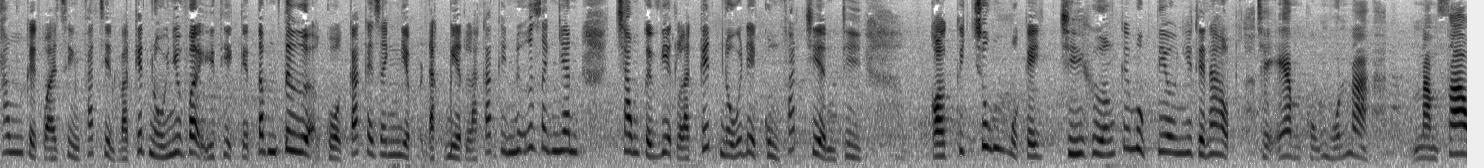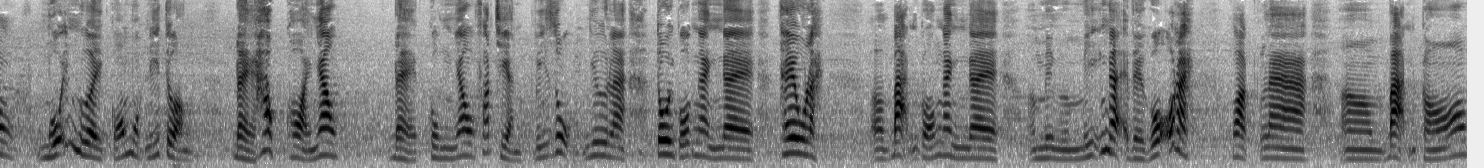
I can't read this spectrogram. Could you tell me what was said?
Trong cái quá trình phát triển và kết nối như vậy thì cái tâm tư của các cái doanh nghiệp đặc biệt là các cái nữ doanh nhân trong cái việc là kết nối để cùng phát triển thì có cái chung một cái chí hướng cái mục tiêu như thế nào? Chị em cũng muốn là làm sao mỗi người có một lý tưởng để học hỏi nhau, để cùng nhau phát triển. Ví dụ như là tôi có ngành nghề thêu này ờ, bạn có ngành nghề ờ, mình mỹ nghệ về gỗ này, hoặc là ờ, bạn có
